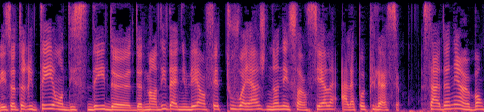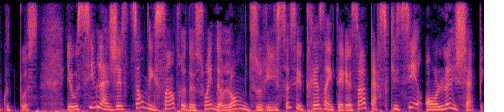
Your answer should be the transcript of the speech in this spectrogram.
les autorités ont décidé de, de demander d'annuler, en fait, tout voyage non essentiel à la population. Ça a donné un bon coup de pouce. Il y a aussi la gestion des centres de soins de longue durée. Ça, c'est très intéressant parce qu'ici, on l'a échappé.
